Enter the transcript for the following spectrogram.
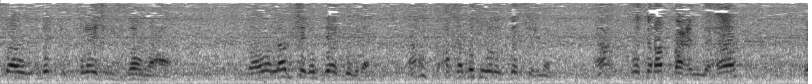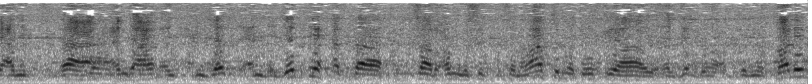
يساوي قريش يساوي معاه فهو لم قد كبرى اخذته ولدته هنا وتربى عند آه يعني عند عند عند جده حتى صار عمره ست سنوات ثم توفي الجد عبد المطلب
